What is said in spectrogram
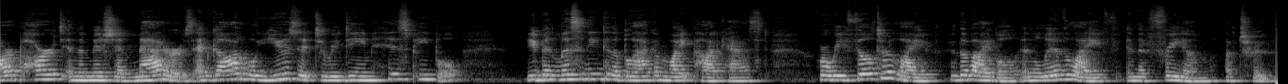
Our part in the mission matters, and God will use it to redeem His people. You've been listening to the Black and White podcast, where we filter life through the Bible and live life in the freedom of truth.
